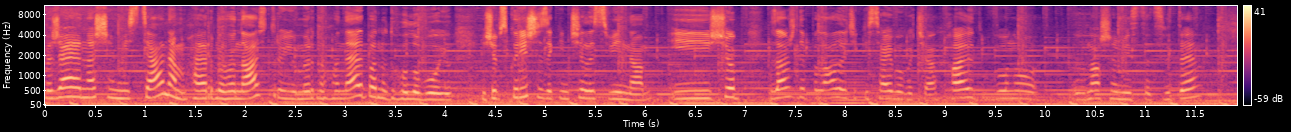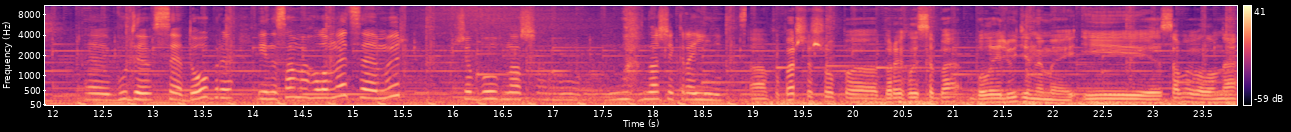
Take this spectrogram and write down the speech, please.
Бажаю нашим містянам гарного настрою, мирного неба над головою, і щоб скоріше закінчилась війна, і щоб завжди палало тільки сяйво в очах. Хай воно наше місто цвіте, буде все добре. І не саме головне це мир, щоб був в нашому в нашій країні. По-перше, щоб е, берегли себе, були людяними, і саме головне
